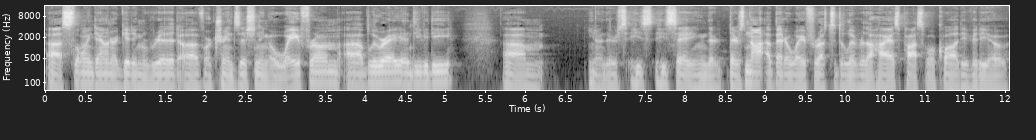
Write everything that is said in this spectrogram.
uh, slowing down or getting rid of or transitioning away from uh, Blu-ray and DVD. Um, you know, there's he's he's saying there there's not a better way for us to deliver the highest possible quality video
